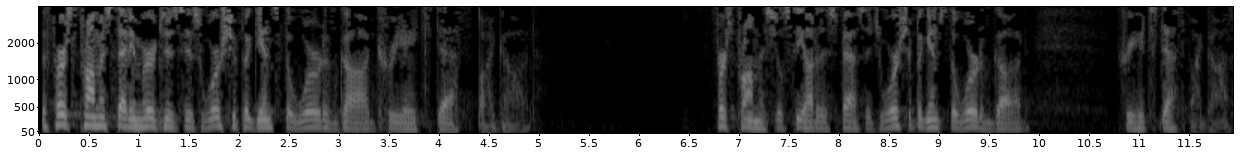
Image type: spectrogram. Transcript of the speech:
The first promise that emerges is worship against the Word of God creates death by God. First promise you'll see out of this passage worship against the Word of God creates death by God.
